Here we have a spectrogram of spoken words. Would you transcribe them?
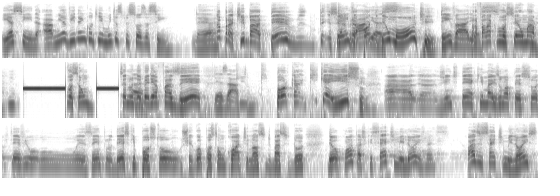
E assim, a minha vida eu encontrei muitas pessoas assim, né? Não, pra te bater, você tem abre várias. a porta, tem um monte. Tem várias. Pra falar que você é uma... você é um você não é. deveria fazer. Exato. Que, que porca, que, que é isso? A, a, gente tem aqui mais uma pessoa que teve um, um, exemplo desse, que postou, chegou a postar um corte nosso de bastidor. Deu quanto? Acho que 7 milhões, né? Quase 7 milhões.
